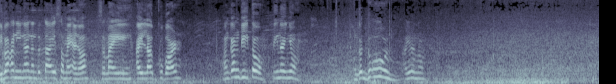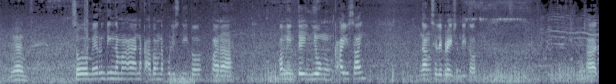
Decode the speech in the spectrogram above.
Diba kanina nandun tayo sa may ano, sa may I Love Kubar. Hanggang dito, tingnan nyo. Hanggang doon. Ayun oh. Ayan. So, meron ding na mga nakaabang na pulis dito para ma-maintain yung kaayusan ng celebration dito. At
